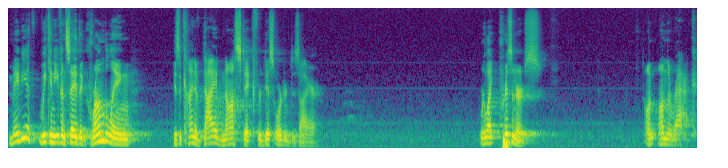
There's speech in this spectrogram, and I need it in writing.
Maybe it, we can even say that grumbling is a kind of diagnostic for disordered desire. We're like prisoners on, on the rack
